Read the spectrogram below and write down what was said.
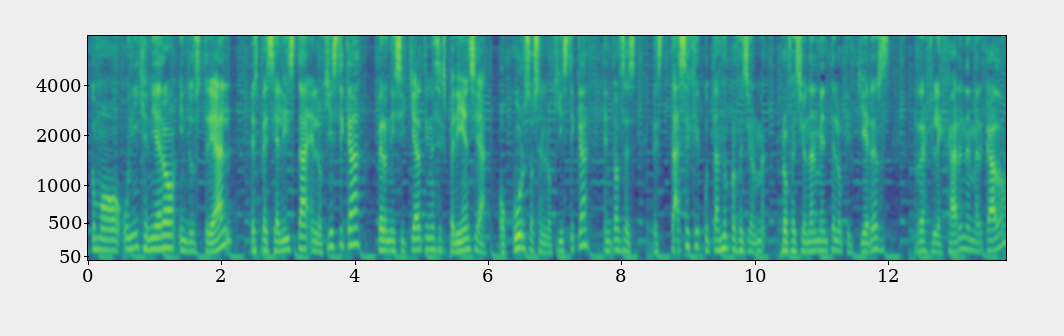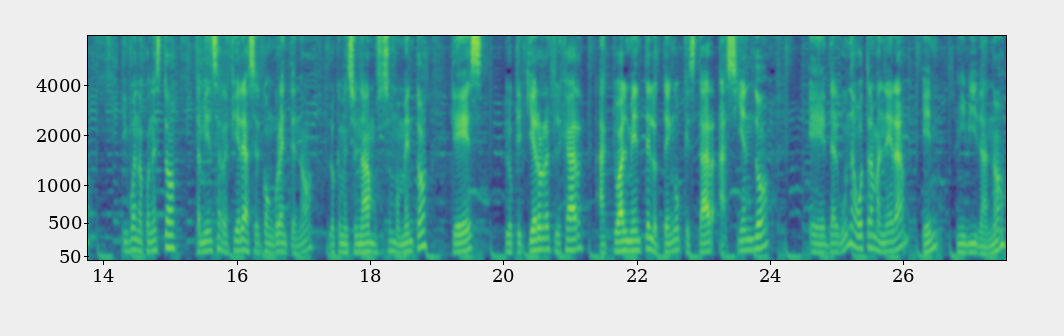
como un ingeniero industrial, especialista en logística, pero ni siquiera tienes experiencia o cursos en logística, entonces estás ejecutando profesionalmente lo que quieres reflejar en el mercado. Y bueno, con esto también se refiere a ser congruente, ¿no? Lo que mencionábamos hace un momento, que es lo que quiero reflejar actualmente lo tengo que estar haciendo eh, de alguna u otra manera en mi vida, ¿no?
